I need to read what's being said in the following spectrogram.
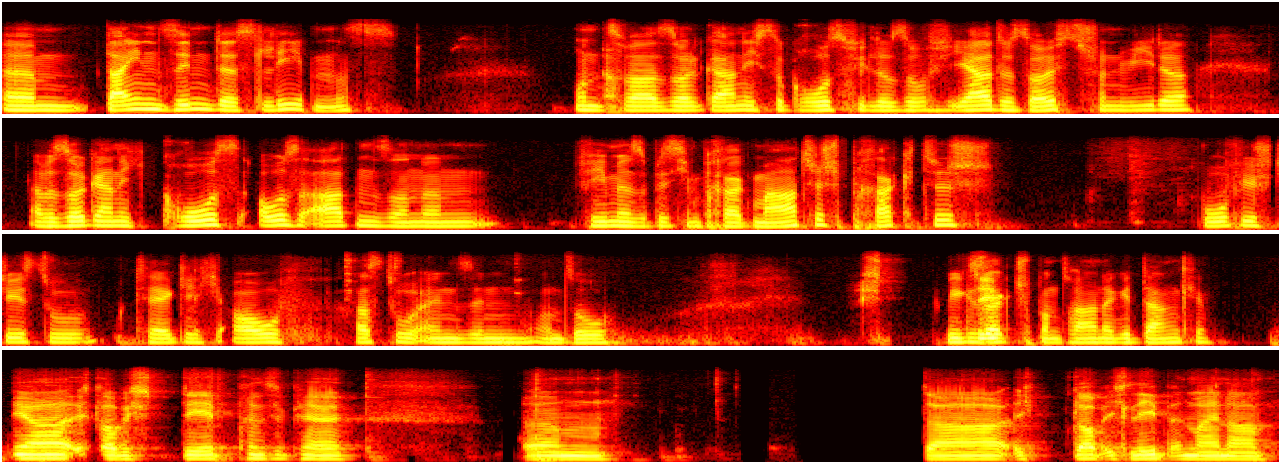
ähm, dein Sinn des Lebens. Und ja. zwar soll gar nicht so groß philosophisch, ja, du sollst schon wieder, aber soll gar nicht groß ausarten, sondern vielmehr so ein bisschen pragmatisch, praktisch. Wofür stehst du täglich auf? Hast du einen Sinn und so? Wie gesagt, spontaner Gedanke. Ja, ich glaube, ich stehe prinzipiell ähm, da, ich glaube, ich lebe in meiner,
